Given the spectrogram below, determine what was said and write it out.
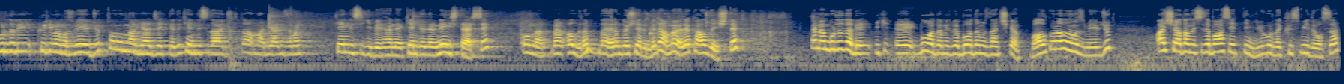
Burada bir klimamız mevcut. Torunlar gelecek dedi. Kendisi daha önce onlar geldiği zaman kendisi gibi hani kendileri ne isterse onlar ben alırım, dayarım, döşerim dedi ama öyle kaldı işte. Hemen burada da bir iki, e, bu adamız ve bu adamızdan çıkan balkon alanımız mevcut. Aşağıdan da size bahsettiğim gibi burada kısmi de olsa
